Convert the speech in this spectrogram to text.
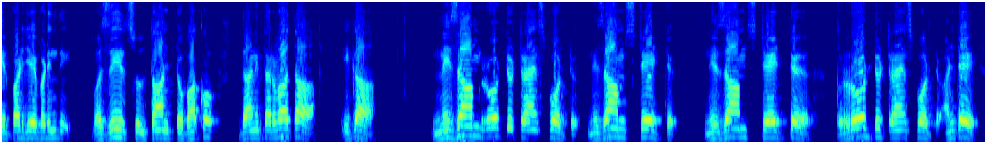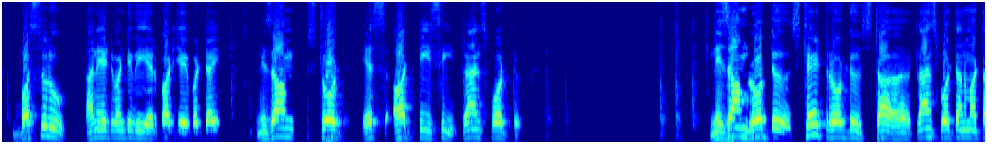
ఏర్పాటు చేయబడింది. వజీర్ సుల్తాన్ టొబాకో దాని తర్వాత ఇక Nizam road transport Nizam state Nizam state road transport అంటే బస్సులు అనేటువంటివి ఏర్పాటు చేయబడ్డాయి. Nizam state SRTC transport. Nizam road state road స్టా ట్రాన్స్పోర్ట్ అన్నమాట.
